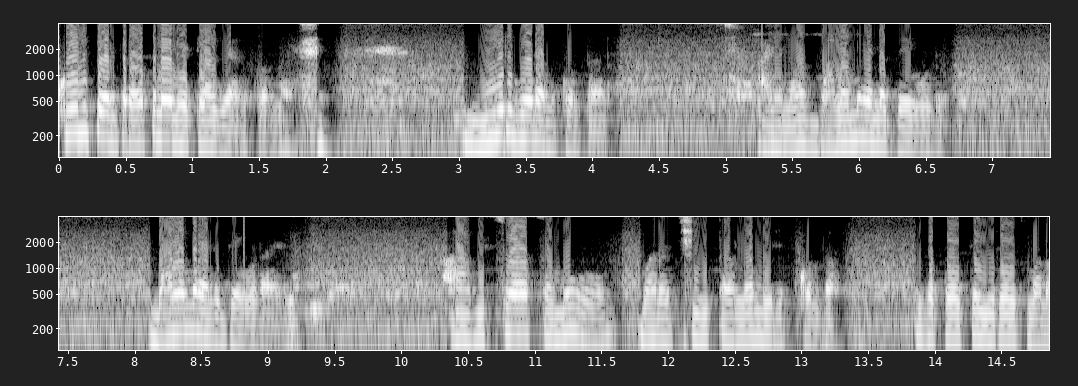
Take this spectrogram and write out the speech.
కూలిపోయిన తర్వాత నేను ఇట్లాగే అనుకున్నా. మీరు కూడా అనుకుంటారు. ఆయన బలమైన దేవుడు. బలమైన దేవుడు ఆయన. ఆ విశ్వాసము మన జీవితాల్లో నిలుపుకుందాం. ఇకపోతే ఈరోజు మన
